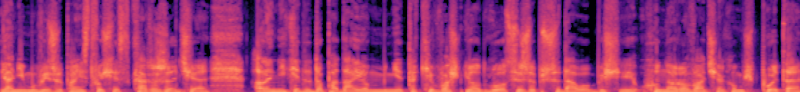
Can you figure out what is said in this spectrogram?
Ja nie mówię, że państwo się skarżycie, ale niekiedy dopadają mnie takie właśnie odgłosy, że przydałoby się uhonorować jakąś płytę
